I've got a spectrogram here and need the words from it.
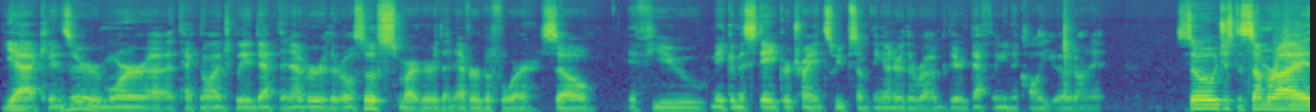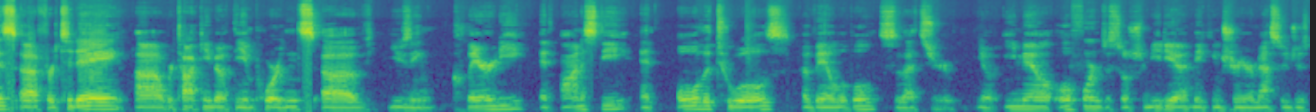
Yeah, kids are more uh, technologically adept than ever. They're also smarter than ever before. So if you make a mistake or try and sweep something under the rug, they're definitely going to call you out on it. So, just to summarize uh, for today, uh, we're talking about the importance of using clarity and honesty and all the tools available. So that's your you know email, all forms of social media, making sure your message is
